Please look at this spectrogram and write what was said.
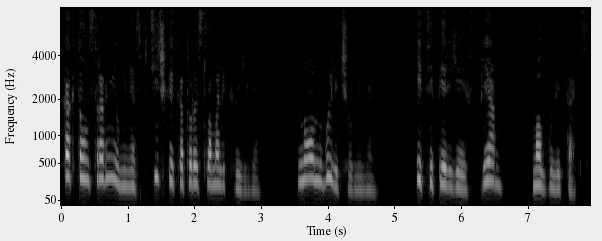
Как-то он сравнил меня с птичкой, которой сломали крылья. Но он вылечил меня, и теперь я и впрямь могу летать.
